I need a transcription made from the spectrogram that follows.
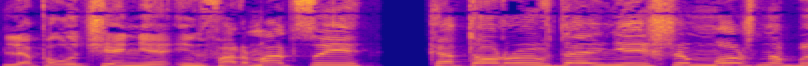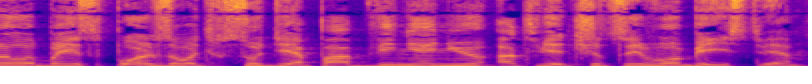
для получения информации, которую в дальнейшем можно было бы использовать в суде по обвинению ответчицы в убийстве.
